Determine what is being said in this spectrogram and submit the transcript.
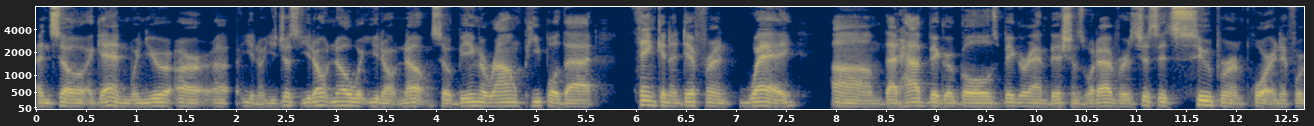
And so again when you are uh, you know you just you don't know what you don't know. So being around people that think in a different way um, that have bigger goals, bigger ambitions, whatever. It's just it's super important if we're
